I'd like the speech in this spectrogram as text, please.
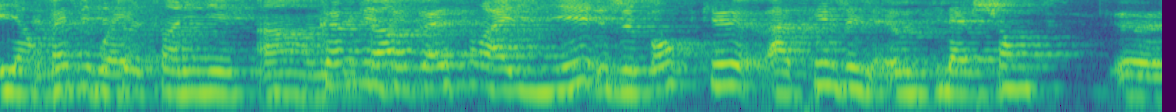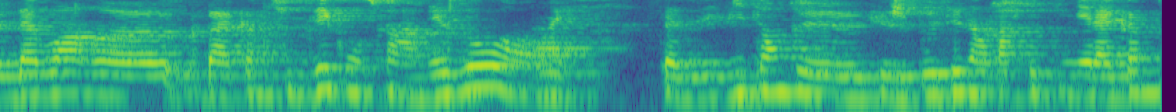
Et en fait, les ouais, étoiles sont alignées. Hein, comme les étoiles sont alignées, je pense que après j'ai aussi la chance euh, d'avoir, euh, bah, comme tu disais, construit un réseau. En, Ouais. Ça faisait huit ans que, que je bossais dans le marketing et la com.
